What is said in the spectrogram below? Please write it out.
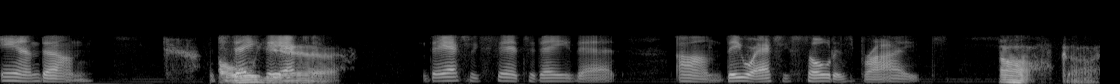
and um, today oh they yeah. actually they actually said today that um, they were actually sold as brides Oh gosh.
